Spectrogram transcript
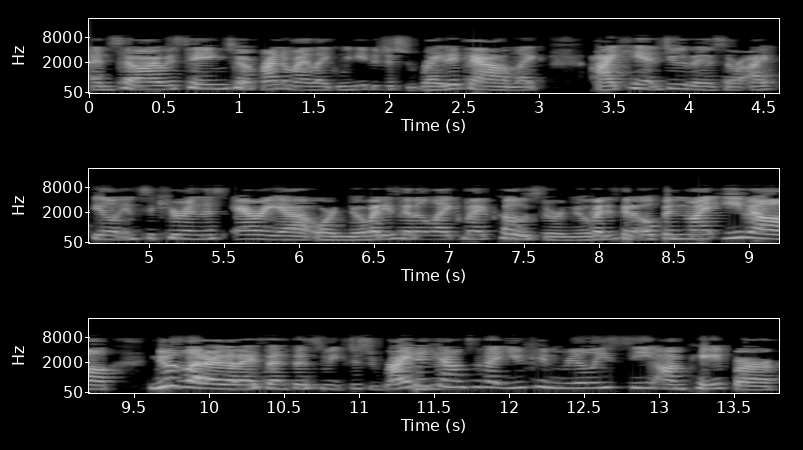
And so I was saying to a friend of mine, like, we need to just write it down. Like, I can't do this or I feel insecure in this area or nobody's going to like my post or nobody's going to open my email newsletter that I sent this week. Just write it mm-hmm. down so that you can really see on paper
